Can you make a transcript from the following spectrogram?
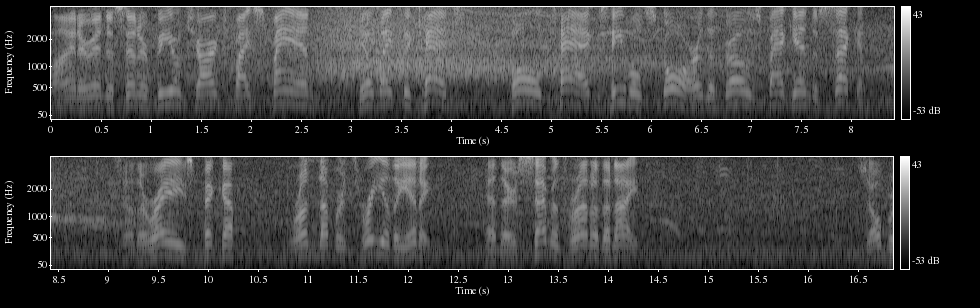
Liner into center field, charged by Span. He'll make the catch. Fuld tags. He will score. The throw's back into second. So the Rays pick up run number three of the inning and their seventh run of the night. Zobrist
